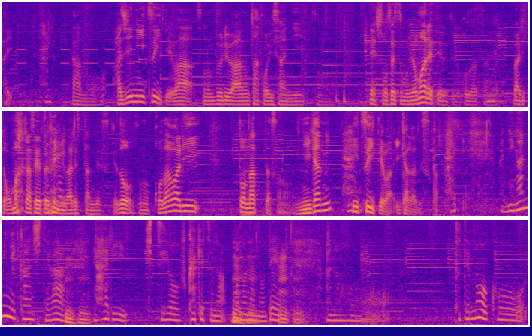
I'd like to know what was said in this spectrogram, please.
はい。はい。あの味についてはそのブリュワーのタコイさんにその、ね、小説も読まれてるということだったんで、割とお任せというふうに言われてたんですけど、そのこだわりとなったその苦味についてはいかがですか、はい。まあ苦味に関しては、やはり必要不可欠なものなので、あのーとてもこう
